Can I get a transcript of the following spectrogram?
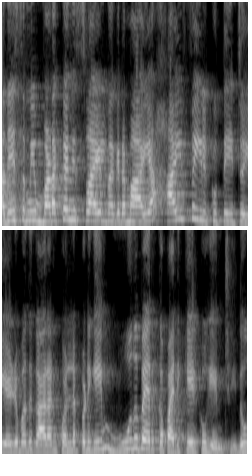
അതേസമയം വടക്കൻ ഇസ്രായേൽ നഗരമായ ഹൈഫയിൽ കുത്തേറ്റ് എഴുപതുകാരൻ കൊല്ലപ്പെടുകയും മൂന്ന് പേർക്ക് പരിക്കേൽക്കുകയും ചെയ്തു.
